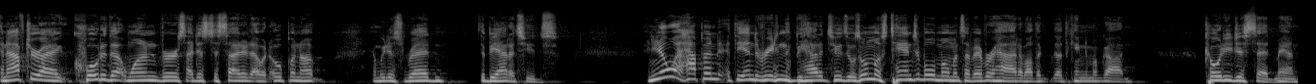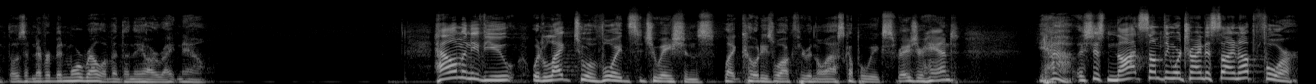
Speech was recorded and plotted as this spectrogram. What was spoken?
And after I quoted that one verse, I just decided I would open up and we just read the Beatitudes. And you know what happened at the end of reading the Beatitudes? It was one of the most tangible moments I've ever had about the, the kingdom of God. Cody just said, Man, those have never been more relevant than they are right now. How many of you would like to avoid situations like Cody's walked through in the last couple weeks? Raise your hand. Yeah, it's just not something we're trying to sign up for.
